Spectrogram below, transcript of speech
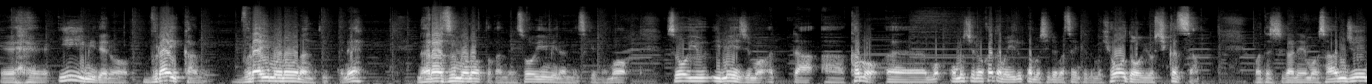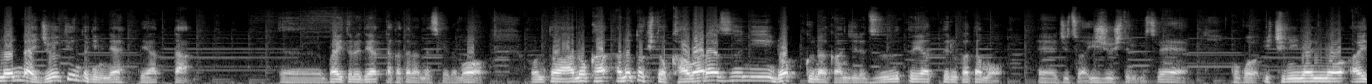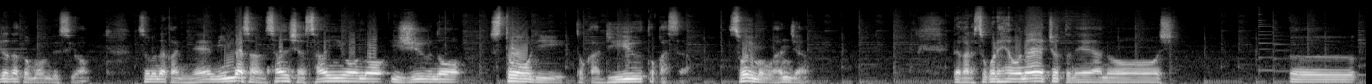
えー、いい意味でのブライ感、ブライものなんて言ってね、ならず者とかね、そういう意味なんですけれども、そういうイメージもあったかも、えー、お持ちの方もいるかもしれませんけども、兵道義和さん。私がね、もう30年代、19の時にね、出会った、えー、バイトで出会った方なんですけども、本当はあのか、あの時と変わらずにロックな感じでずっとやってる方もえー、実は移住してるんですね。ここ1、2年の間だと思うんですよ。その中にね、皆さん三者三様の移住のストーリーとか理由とかさ、そういうもんがあんじゃん。だからそこら辺をね、ちょっとね、あのー、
